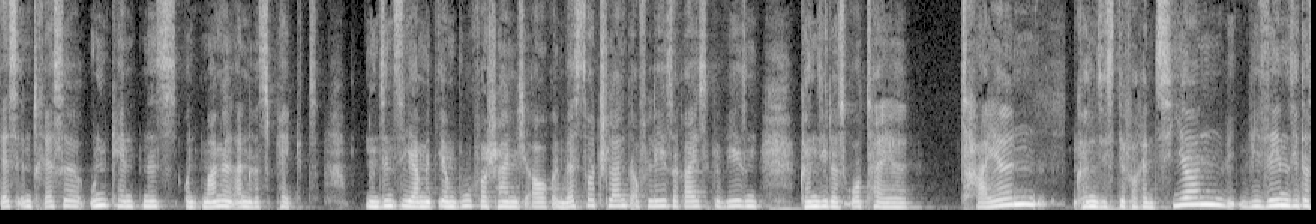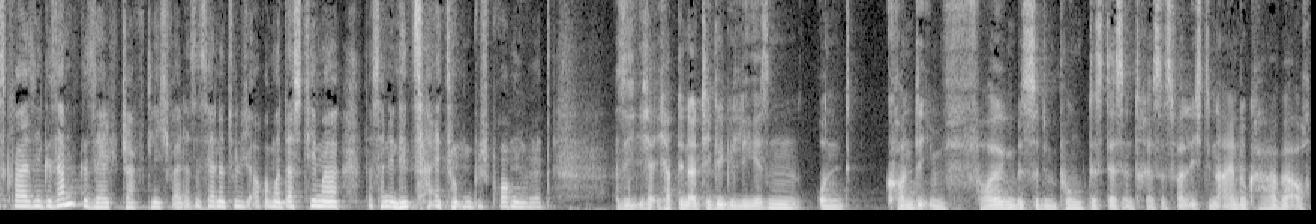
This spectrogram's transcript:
Desinteresse, Unkenntnis und Mangel an Respekt. Nun sind Sie ja mit Ihrem Buch wahrscheinlich auch in Westdeutschland auf Lesereise gewesen. Können Sie das Urteil teilen? Können Sie es differenzieren? Wie, wie, sehen Sie das quasi gesamtgesellschaftlich? Weil das ist ja natürlich auch immer das Thema, das dann in den Zeitungen besprochen wird. Also ich, ich, ich habe den Artikel gelesen und konnte ihm folgen bis zu dem Punkt des Desinteresses, weil ich den Eindruck habe, auch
